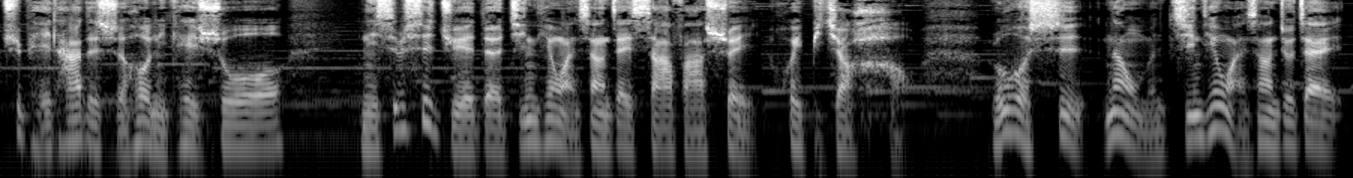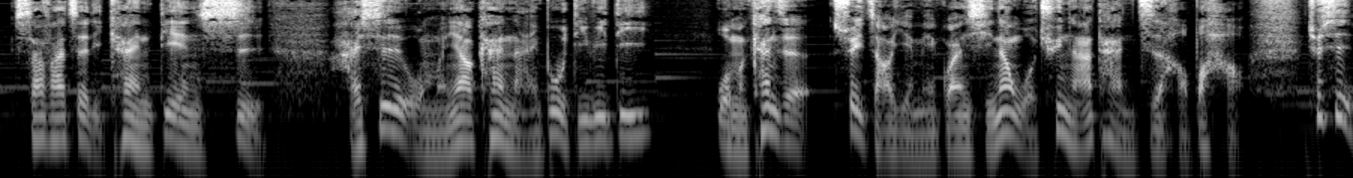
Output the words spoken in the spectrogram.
去陪他的时候，你可以说。你是不是觉得今天晚上在沙发睡会比较好？如果是，那我们今天晚上就在沙发这里看电视，还是我们要看哪一部 DVD？我们看着睡着也没关系。那我去拿毯子好不好？就是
